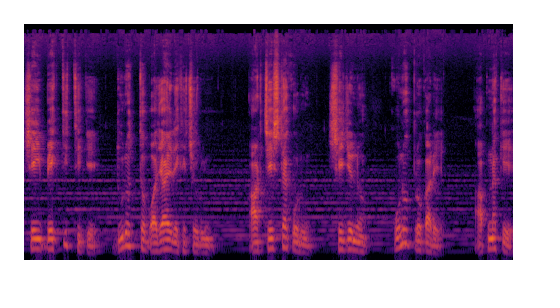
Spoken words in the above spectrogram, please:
সেই ব্যক্তির থেকে দূরত্ব বজায় রেখে চলুন। আর চেষ্টা করুন সেই জন্য কোনো প্রকারে আপনাকে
